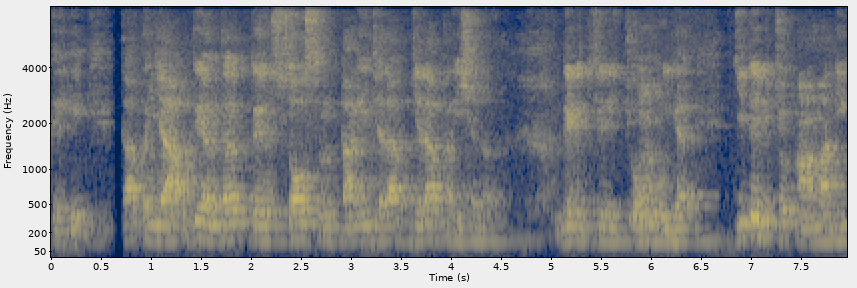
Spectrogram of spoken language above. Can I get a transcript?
ਕਰੀਏ, ਤਾਂ ਪੰਜਾਬ ਦੇ ਅੰਦਰ 347 ਜ਼ਿਲ੍ਹਾ ਜ਼ਿਲ੍ਹਾ ਪਰਿਸ਼ਦ ਦੇ ਵਿੱਚ ਜਿਹੜੀ ਚੋਣ ਹੋਈ ਹੈ ਜਿਹਦੇ ਵਿੱਚੋਂ ਆਮ ਆਦਮੀ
